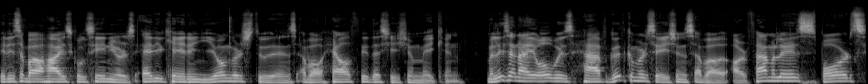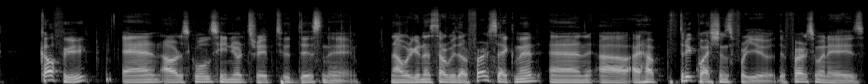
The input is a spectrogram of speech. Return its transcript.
It is about high school seniors educating younger students about healthy decision making. Melissa and I always have good conversations about our families, sports, coffee, and our school senior trip to Disney. Now we're going to start with our first segment, and uh, I have three questions for you. The first one is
